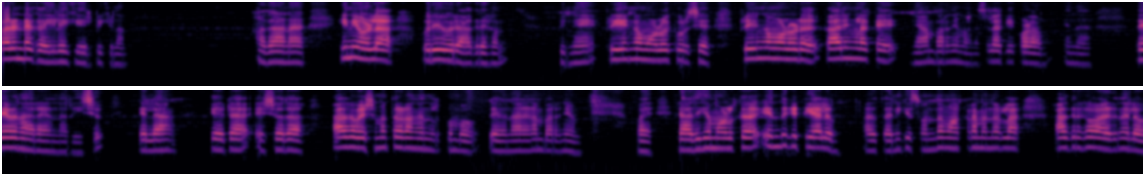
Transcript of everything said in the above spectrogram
വരന്റെ കയ്യിലേക്ക് ഏൽപ്പിക്കണം. അതാണ് ഇനിയുള്ള ഒരേ ഒരു ആഗ്രഹം. പിന്നെ പ്രിയങ്ക മോളെക്കുറിച്ച് പ്രിയങ്ക മോളോട് കാര്യങ്ങളൊക്കെ ഞാൻ പറഞ്ഞ് മനസ്സിലാക്കിക്കോളാം എന്ന് ദേവനാരായണൻ അറിയിച്ചു. എല്ലാം കേട്ട യശോദ ആകെ വിഷമത്തോടങ്ങ് നിൽക്കുമ്പോൾ ദേവനാരായണൻ പറഞ്ഞു "വ- രാധിക മോൾക്ക് എന്ത് കിട്ടിയാലും അത് തനിക്ക് സ്വന്തമാക്കണമെന്നുള്ള ആഗ്രഹമായിരുന്നല്ലോ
